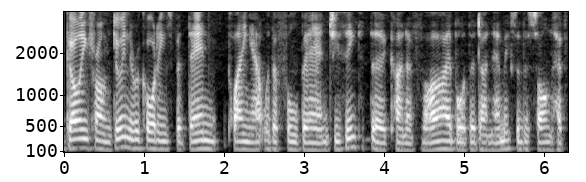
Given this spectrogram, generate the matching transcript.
going from doing the recordings but then playing out with a full band, do you think that the kind of vibe or the dynamics of the song have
